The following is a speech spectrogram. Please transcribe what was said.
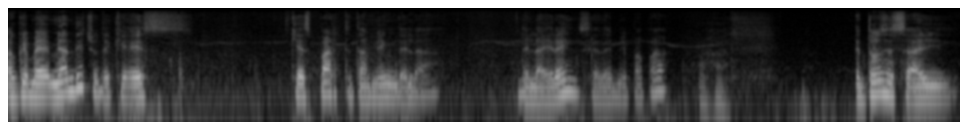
Aunque me, me han dicho de que es que es parte también de la de la herencia de mi papá. Ajá. Entonces ahí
